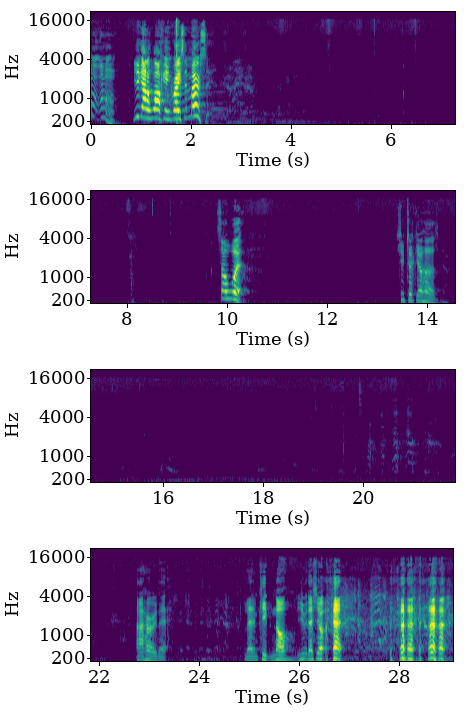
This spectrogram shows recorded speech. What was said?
Mm-mm. You got to walk in grace and mercy. So what? She took your husband. I heard that. Let him keep it. No, you that's your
